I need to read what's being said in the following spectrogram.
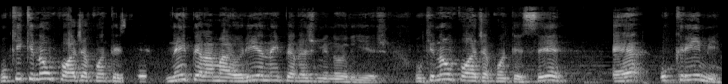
O que, que não pode acontecer, nem pela maioria, nem pelas minorias? O que não pode acontecer é o crime.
